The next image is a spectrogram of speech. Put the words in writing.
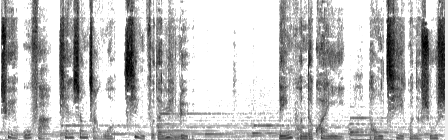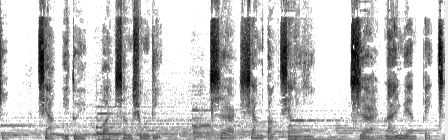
却无法天生掌握幸福的韵律。灵魂的快意同器官的舒适，像一对孪生兄弟，时而相傍相依，时而南辕北辙。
